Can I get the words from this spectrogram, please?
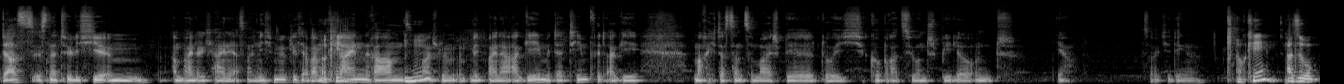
das ist natürlich hier im, am Heinrich Heine erstmal nicht möglich, aber im okay. kleinen Rahmen, mhm. zum Beispiel mit meiner AG, mit der Teamfit AG, mache ich das dann zum Beispiel durch Kooperationsspiele und ja, solche Dinge. Okay, also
